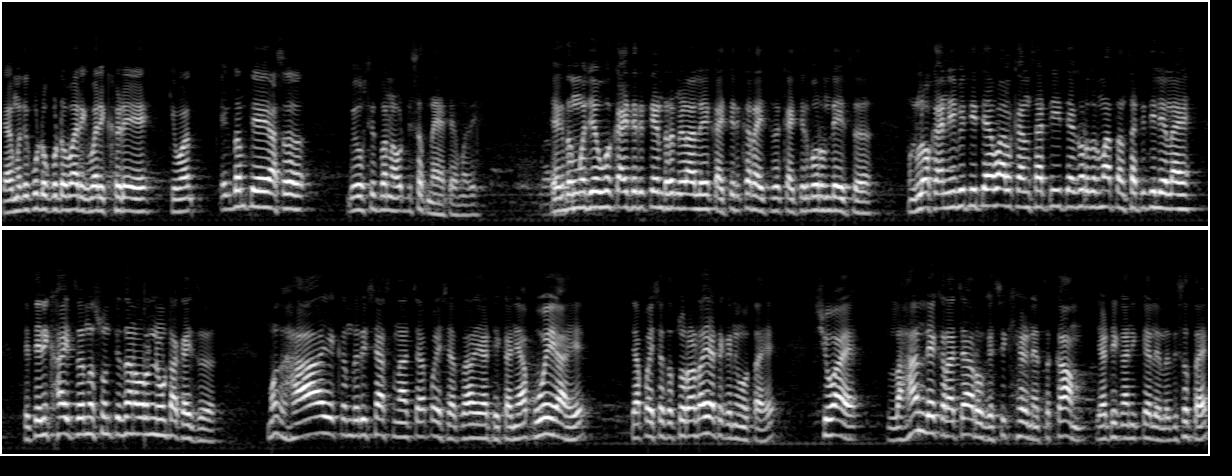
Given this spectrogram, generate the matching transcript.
त्यामध्ये कुठं कुठं बारीक बारीक खडे किंवा एकदम ते असं व्यवस्थित बनावट दिसत नाही आहे त्यामध्ये एकदम म्हणजे उगं काहीतरी टेंडर मिळाले काहीतरी करायचं काहीतरी भरून द्यायचं. मग लोकांनी बी ती त्या बालकांसाठी त्या गरोदर मातांसाठी दिलेलं आहे. ते त्यांनी खायचं नसून ते जनावरांना नेऊन टाकायचं. मग हा एकंदरीत शासनाच्या पैशाचा या ठिकाणी अपव्यय आहे. त्या पैशाचा चुराडा या ठिकाणी होत आहे. शिवाय लहान लेकराच्या आरोग्याशी खेळण्याचं काम या ठिकाणी केलेलं दिसत आहे.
